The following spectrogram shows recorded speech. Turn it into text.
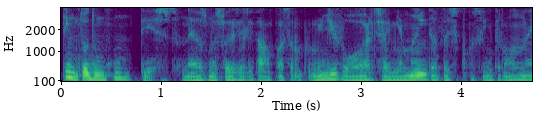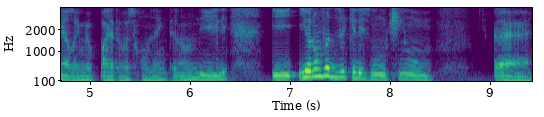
tem todo um contexto, né? Os meus pais, eles estavam passando por um divórcio, aí minha mãe tava se concentrando nela, e meu pai tava se concentrando nele. E, e eu não vou dizer que eles não tinham... É,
